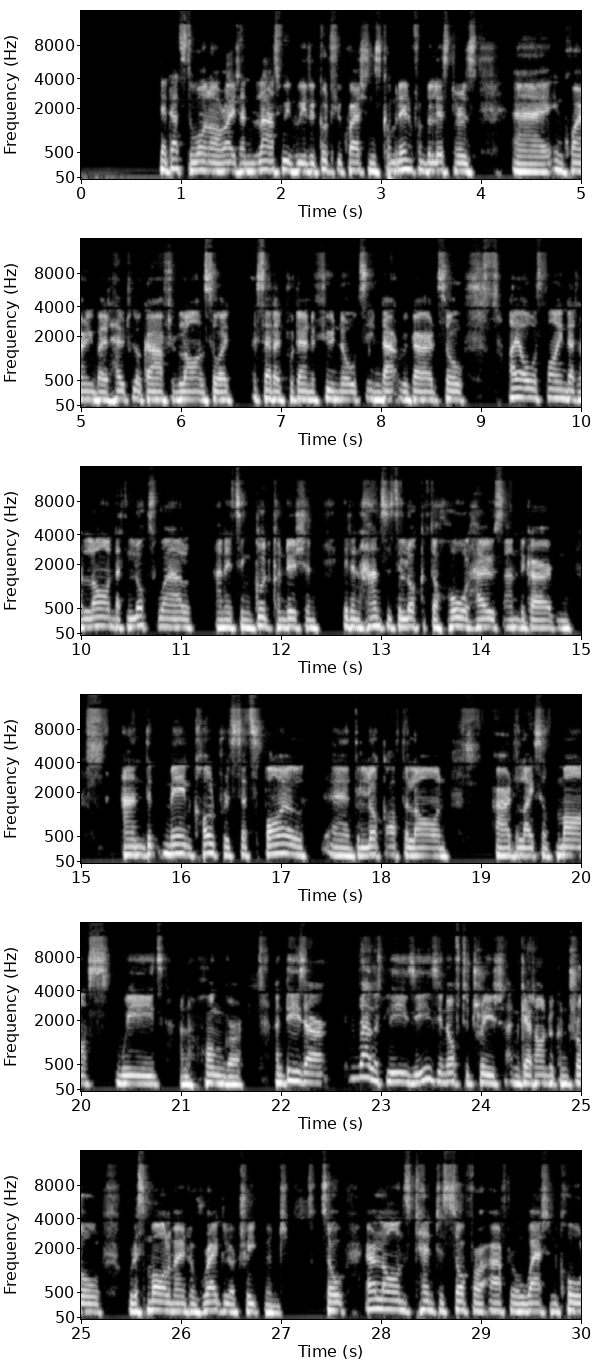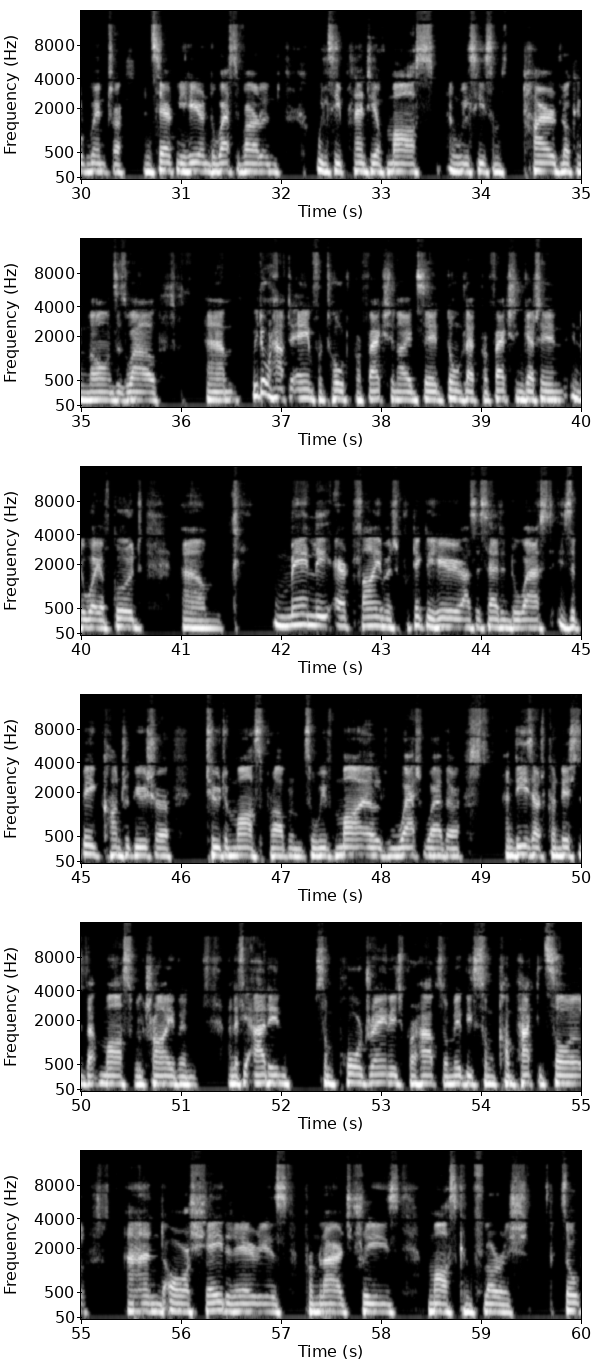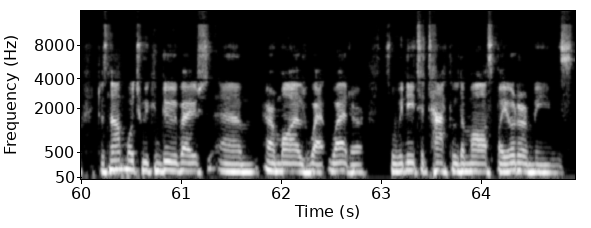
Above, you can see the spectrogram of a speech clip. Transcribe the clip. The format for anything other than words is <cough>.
Yeah, that's the one. All right. And last week we had a good few questions coming in from the listeners uh, inquiring about how to look after the lawn. So I, I said I'd put down a few notes in that regard. So I always find that a lawn that looks well and it's in good condition, it enhances the look of the whole house and the garden. And the main culprits that spoil uh, the look of the lawn are the likes of moss, weeds, and hunger. And these are relatively easy, easy enough to treat and get under control with a small amount of regular treatment. So our lawns tend to suffer after a wet and cold winter, and certainly here in the west of Ireland, we'll see plenty of moss and we'll see some tired looking lawns as well. Um, we don't have to aim for total perfection. I'd say don't let perfection get in in the way of good. Um, mainly our climate, particularly here, as I said, in the west, is a big contributor to the moss problem. So we've mild, wet weather, and these are the conditions that moss will thrive in. And if you add in some poor drainage perhaps or maybe some compacted soil and or shaded areas from large trees moss can flourish. So there's not much we can do about um, our mild wet weather. So we need to tackle the moss by other means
